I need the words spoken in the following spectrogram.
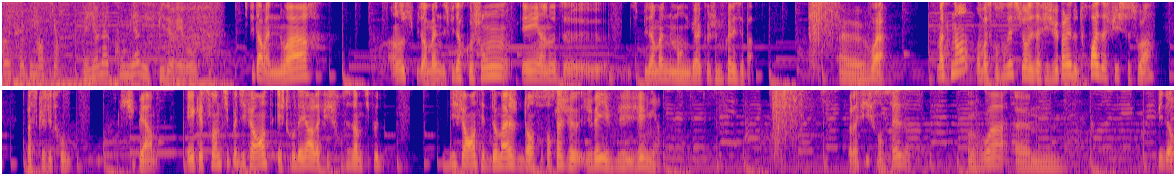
autre dimension. Mais il y en a combien des Spider-Héros Spider-Man noir, un autre Spider-Man, Spider-Cochon, et un autre euh, Spider-Man manga que je ne connaissais pas. Euh, voilà. Maintenant, on va se concentrer sur les affiches. Je vais parler de trois affiches ce soir, parce que je les trouve superbes, et qu'elles sont un petit peu différentes, et je trouve d'ailleurs l'affiche française un petit peu différente et dommage dans ce sens-là, je vais, je vais, y- je vais y venir. Dans l'affiche française, on voit euh, Spider-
